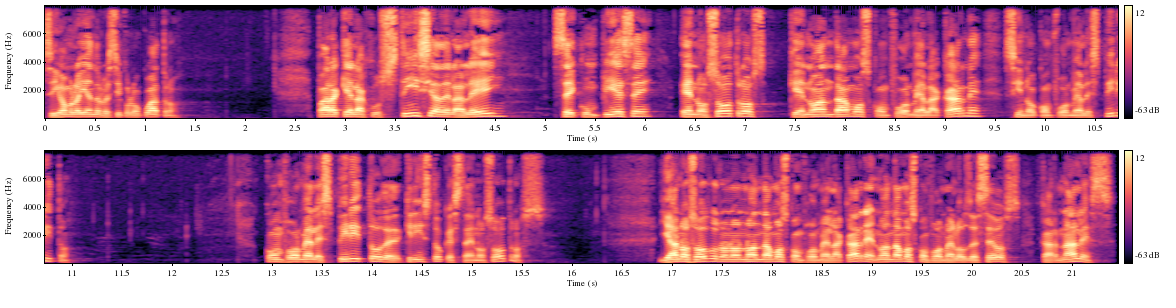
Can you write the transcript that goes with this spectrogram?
Sigamos leyendo el versículo 4. Para que la justicia de la ley se cumpliese en nosotros que no andamos conforme a la carne, sino conforme al Espíritu. Conforme al Espíritu de Cristo que está en nosotros. Ya nosotros no, no andamos conforme a la carne, no andamos conforme a los deseos carnales.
